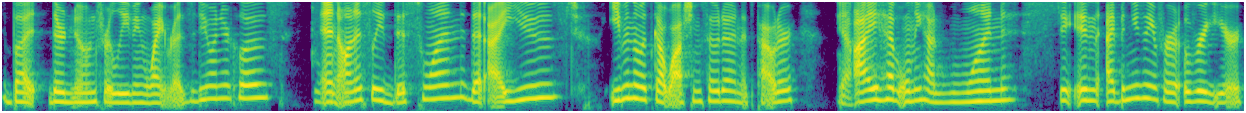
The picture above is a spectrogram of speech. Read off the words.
but they're known for leaving white residue on your clothes. And honestly, this one that I used, even though it's got washing soda and it's powder, Yeah. I have only had one. And I've been using it for over a year.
